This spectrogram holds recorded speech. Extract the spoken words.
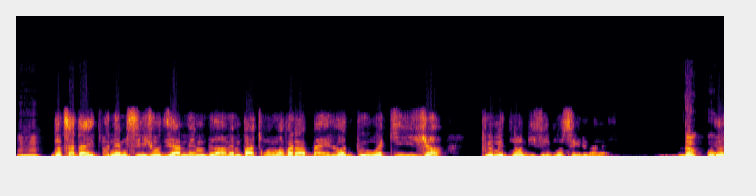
Mm -hmm. Donc ça t'a étonné même si je dis à même blanc, même patron, on va pas bailler l'ordre pour voir qui gens pour dans Guy Philippe série de bagaille. Donc ou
